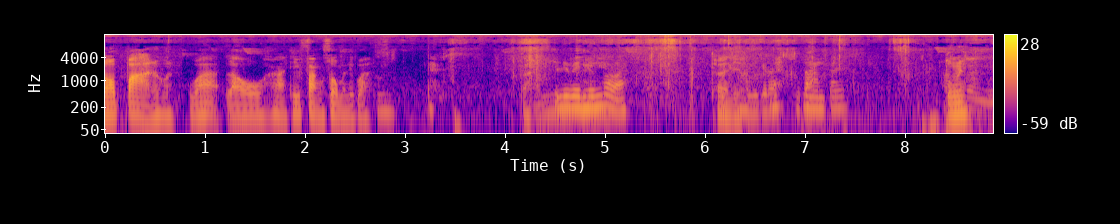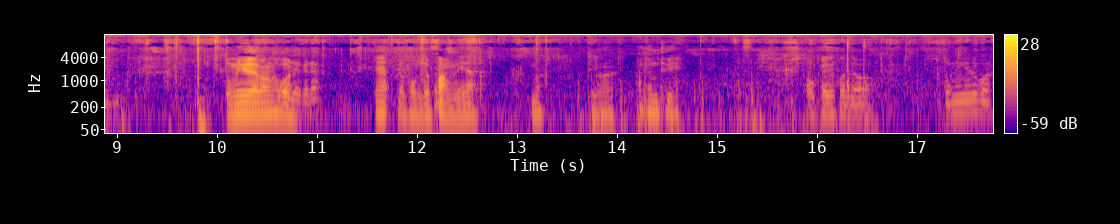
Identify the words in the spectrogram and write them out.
รอบๆป่าทุกคนว่าเราหาที่ฝังศพมันดีกว่าบริเวณนึงเปล่าวะเท่าไหร่ดีทำนี้ก็ได้พี่ตาตามไป ตรงนี้ ตรงนี้เลยบ้างทุกคนเลยก็ได้เนี่ยเดี๋ยวผมจะฝังนี้นะมาถือมาเอาทันที โอเคทุกคนเดี๋ยว ตรงนี้ทุกคน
